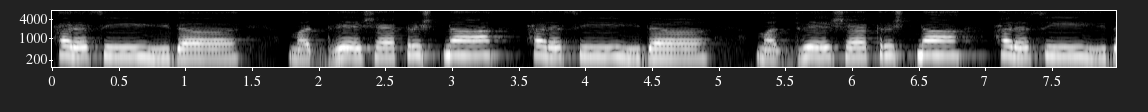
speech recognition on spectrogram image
ಹರಸಿದ. ಮಧ್ವೇಷ ಕೃಷ್ಣ ಹರಸೀದ ಮಧ್ವೇಷ ಕೃಷ್ಣ ಹರಸೀದ.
